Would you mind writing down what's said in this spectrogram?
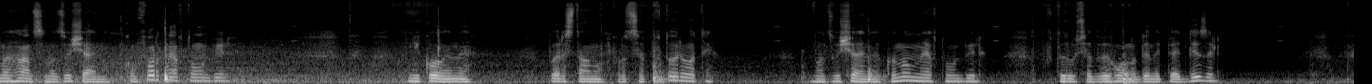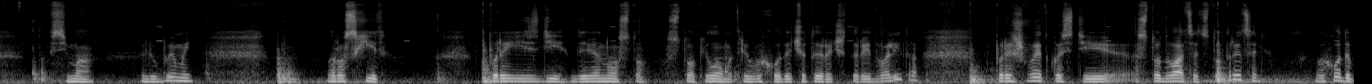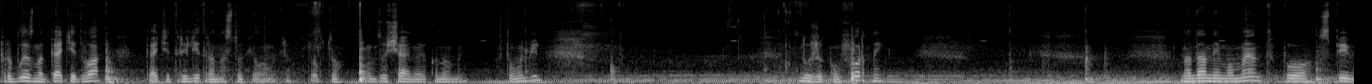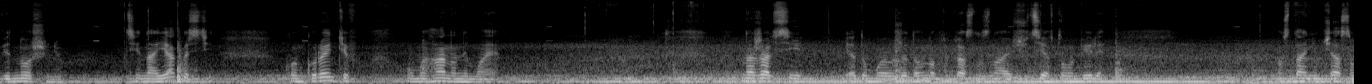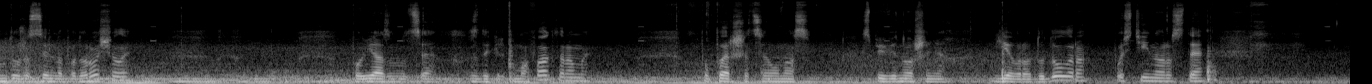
Меган це надзвичайно комфортний автомобіль. Ніколи не перестану про це повторювати. Надзвичайно економний автомобіль. Повторюся, двигун 1,5 дизель. Всіма любимий. Розхід при їзді 90-100 км виходить 4-4,2 літра. При швидкості 120-130 виходить приблизно 5,2-5,3 літра на 100 км. Тобто надзвичайно економний автомобіль. Дуже комфортний. На даний момент по співвідношенню ціна якості конкурентів у Мегана немає. На жаль, всі, я думаю, вже давно прекрасно знають, що ці автомобілі останнім часом дуже сильно подорожчали. Пов'язано це з декількома факторами. По-перше, це у нас співвідношення євро до долара постійно росте,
